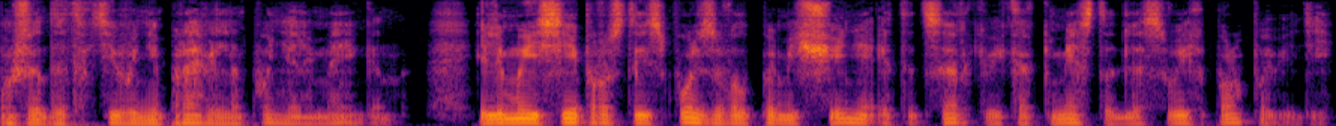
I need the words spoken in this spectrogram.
Может, детективы неправильно поняли Мейган? Или Моисей просто использовал помещение этой церкви как место для своих проповедей?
